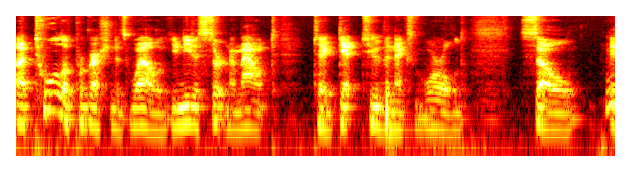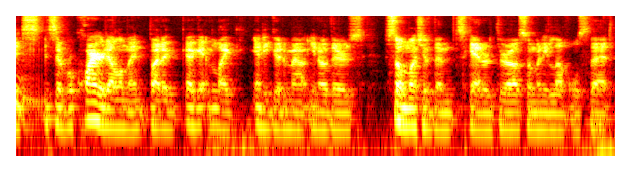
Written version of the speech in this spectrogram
a tool of progression as well. You need a certain amount to get to the next world. So it's it's a required element, but again, like any good amount, you know, there's so much of them scattered throughout so many levels that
